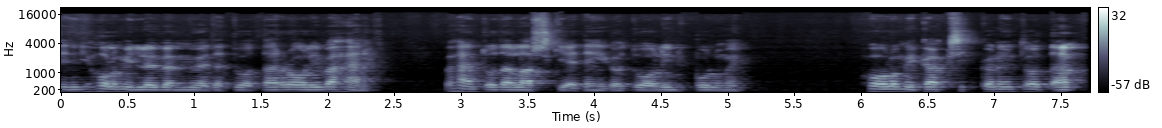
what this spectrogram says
Tietenkin Holmin löyvän myötä tuota, rooli vähän, vähän tuota laski, etenkin kun tuo Lindpulmi Holmi-kaksikko, niin tuota,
